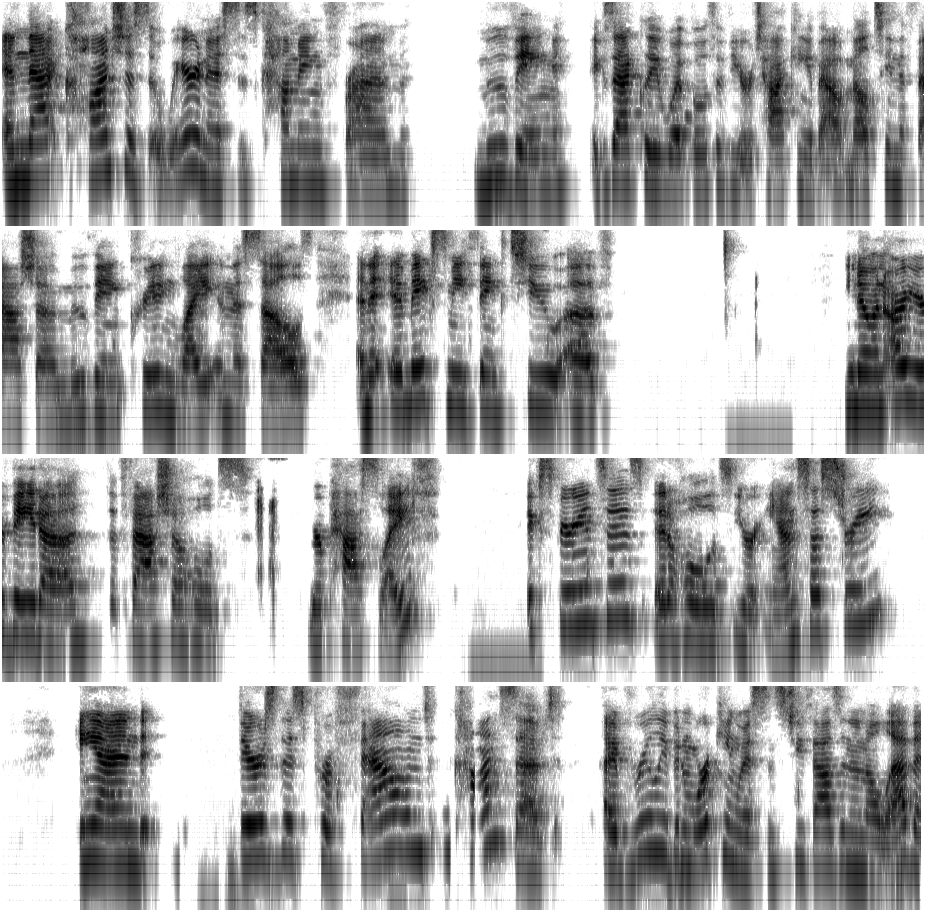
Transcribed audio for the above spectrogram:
and that conscious awareness is coming from moving exactly what both of you are talking about melting the fascia moving creating light in the cells. And it, it, makes me think too of you know in ayurveda the fascia holds your past life experiences. It holds your ancestry. And there's this profound concept i've really been working with since 2011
